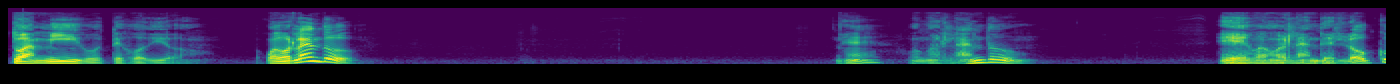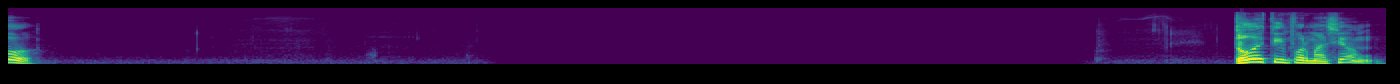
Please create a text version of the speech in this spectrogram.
Tu amigo te jodió. Juan Orlando, ¿Eh? Juan Orlando. Eh, Juan Orlando es loco. Toda esta información,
